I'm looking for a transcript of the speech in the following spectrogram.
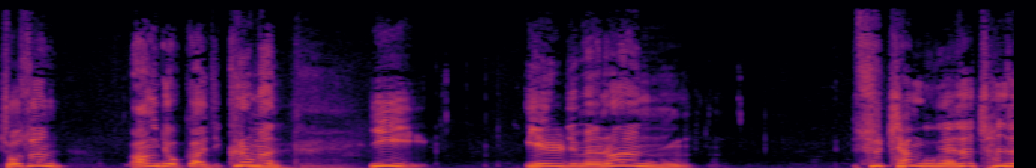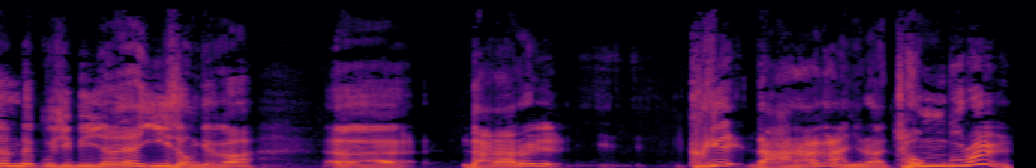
조선 왕조까지. 그러면 이 예를 들면은 수창궁에서 1392년에 이성계가 어, 나라를 그게 나라가 아니라 정부를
